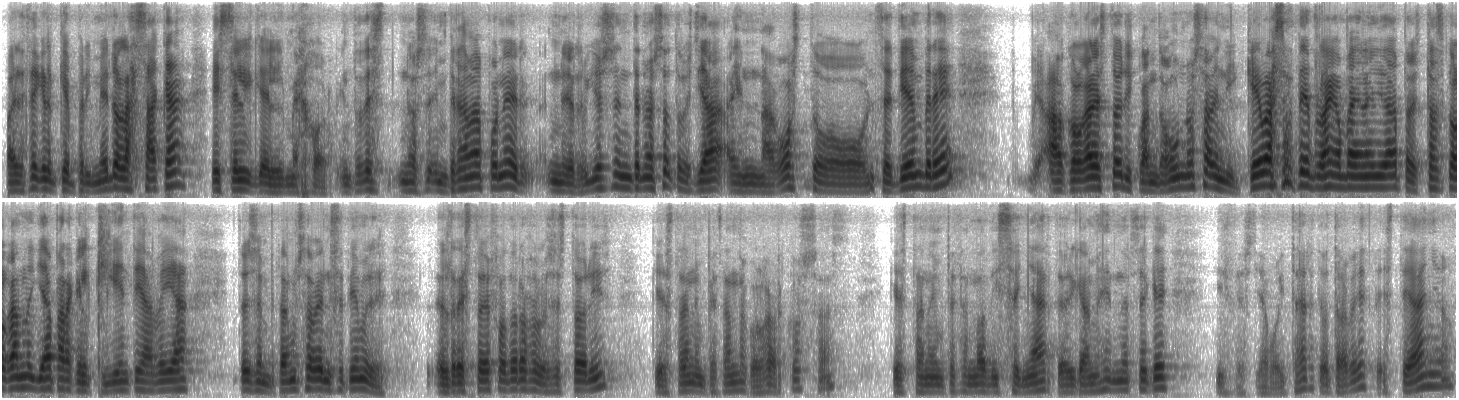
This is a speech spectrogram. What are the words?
parece que el que primero la saca es el, el mejor. Entonces nos empezamos a poner nerviosos entre nosotros ya en agosto o en septiembre a colgar stories cuando aún no saben ni qué vas a hacer para la campaña de Navidad, pero estás colgando ya para que el cliente ya vea. Entonces empezamos a ver en septiembre el resto de fotógrafos, los stories, que están empezando a colgar cosas, que están empezando a diseñar teóricamente, no sé qué, y dices, ya voy tarde otra vez, este año.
